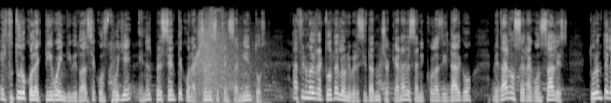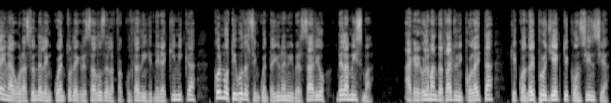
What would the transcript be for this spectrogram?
El futuro colectivo e individual se construye en el presente con acciones y pensamientos afirmó el rector de la Universidad Michoacana de San Nicolás de Hidalgo, Medardo Serna González, durante la inauguración del encuentro de egresados de la Facultad de Ingeniería Química con motivo del 51 aniversario de la misma. Agregó el mandatario Nicolaita que cuando hay proyecto y conciencia,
